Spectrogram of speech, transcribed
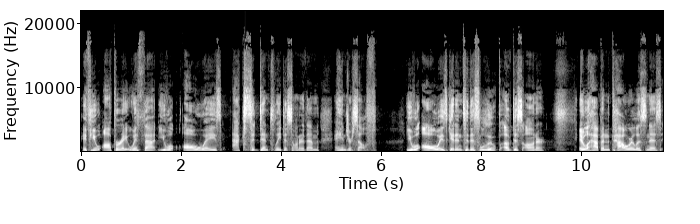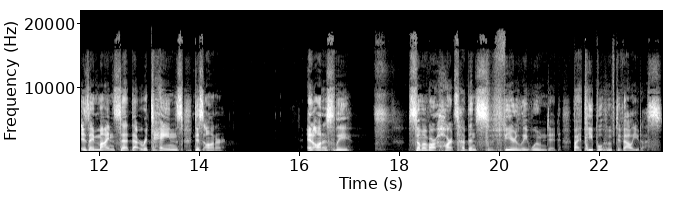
if you operate with that, you will always accidentally dishonor them and yourself. You will always get into this loop of dishonor. It will happen. Powerlessness is a mindset that retains dishonor. And honestly, some of our hearts have been severely wounded by people who've devalued us.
